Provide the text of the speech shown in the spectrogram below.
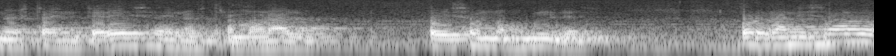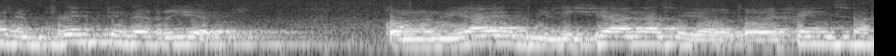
nuestra interés y nuestra moral. Hoy somos miles, organizados en frentes guerrilleros, con unidades milicianas y de autodefensa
